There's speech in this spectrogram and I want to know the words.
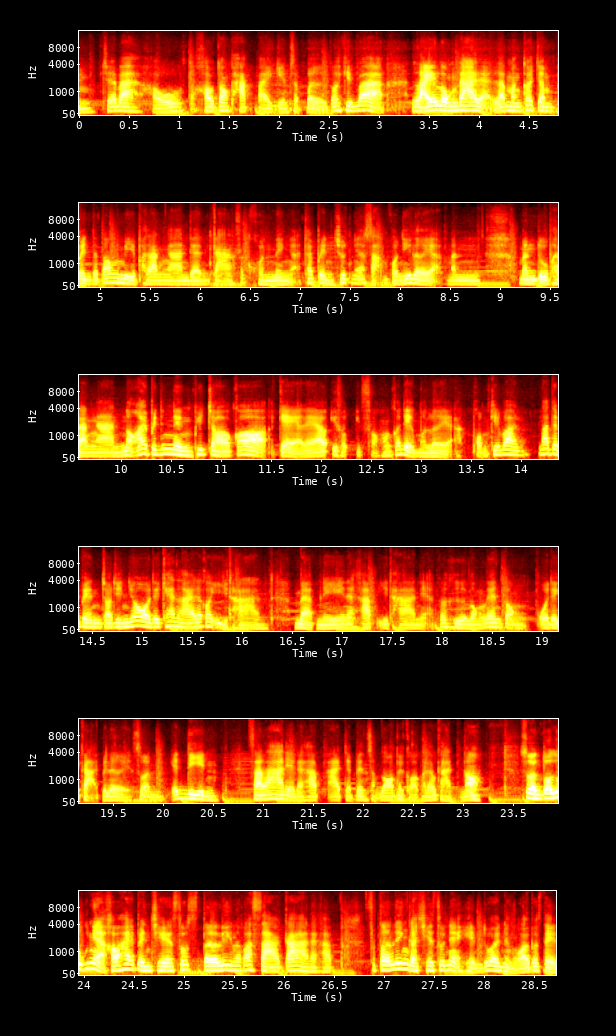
มใช่ป่ะเขาเขาต้องพักไปเกมสเปอร์ ก็คิดว่าไลท์ลงได้แหละ แล้วมันก็จำเป็นจะต้องมีพลังงานแดนกลางสักคนหนึ่งอะ ถ้าเป็นชุดเนี้ยสามคนนี้เลยอะ มันมันดูพลังงานน้อยไปนิดนึง พี่จอก็แก่แล้ว อีกสองอีกสองคนก็เด็กหมดเลยอะ ผมคิดว่าน่าจะเป็นจอร์จินโยเดแคนไลท์แล้วก็อีธานแบบนี้นะครับ อีธานเนี่ยก็คือลงเล่นตรงโอเดกาไปเลย ส่วนเอ็ดดีนซาร่าเนี่ยนะครับอาจจะเป็นสำรองไปก่อนก็แล้วกันเนาะ ส่วนตัวลุกเนี่ยเขาให้เป็นเชซุสสเตอร์ลิงแล้วก็ซาก้านะครับ สเตอร์ลิงกับเชซุสเนี่ยเห็นด้วย 100%น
